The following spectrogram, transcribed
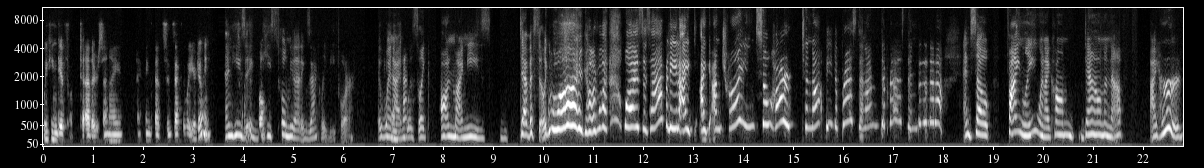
we can give to others. And I, I think that's exactly what you're doing. And he's he's told me that exactly before. When I was like on my knees devastated like why god why why is happening. I, I i'm trying so hard to not be depressed and i'm depressed and da, da, da, da. and so finally when i calmed down enough i heard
